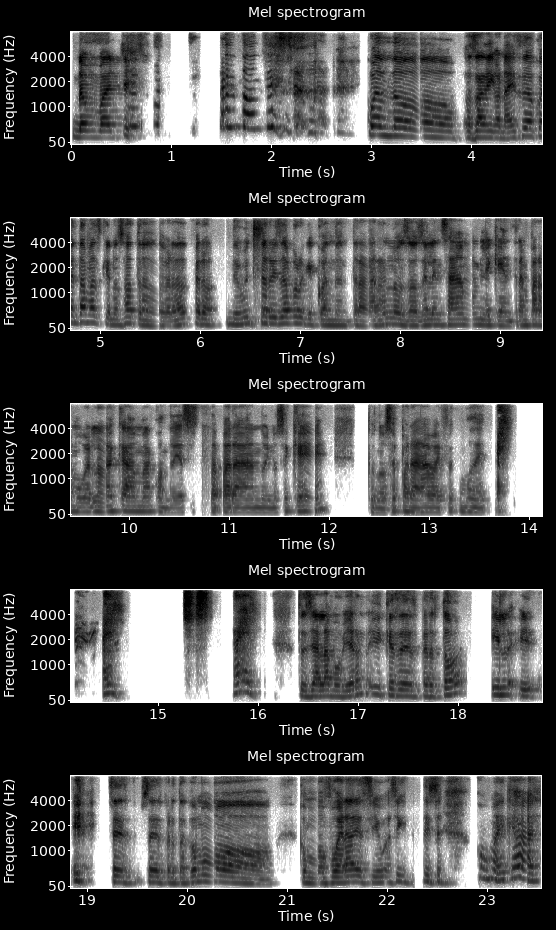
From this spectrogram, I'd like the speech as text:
No manches. Entonces, cuando, o sea, digo, nadie se dio cuenta más que nosotros, ¿verdad? Pero de mucha risa porque cuando entraron los dos del ensamble que entran para mover la cama, cuando ella se está parando y no sé qué, pues no se paraba y fue como de, ¡Ey! ¡Ey! ¡Ey! Entonces ya la movieron y que se despertó y, se, se despertó como, como fuera de sí, así, dice, oh my God,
